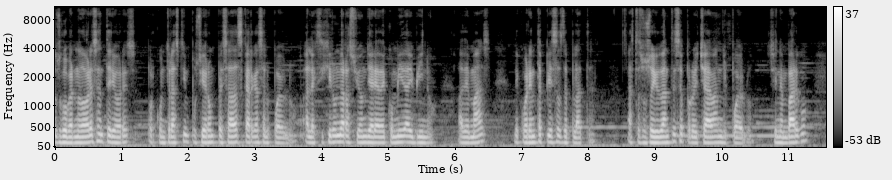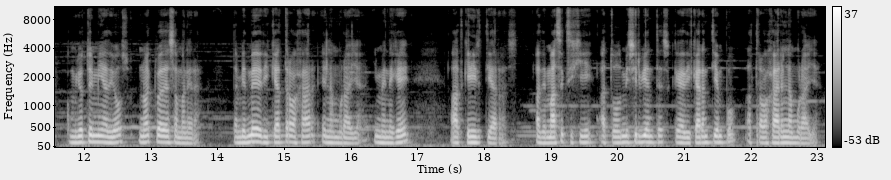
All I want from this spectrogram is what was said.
los gobernadores anteriores, por contraste, impusieron pesadas cargas al pueblo, al exigir una ración diaria de comida y vino, además de 40 piezas de plata. Hasta sus ayudantes se aprovechaban del pueblo. Sin embargo, como yo temía a Dios, no actué de esa manera. También me dediqué a trabajar en la muralla y me negué a adquirir tierras. Además exigí a todos mis sirvientes que dedicaran tiempo a trabajar en la muralla.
